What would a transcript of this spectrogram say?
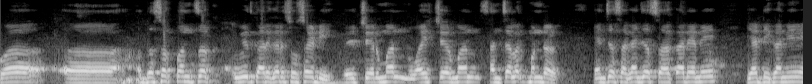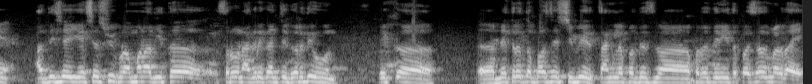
व अ, पंचक विविध कार्यकारी सोसायटी चेअरमन व्हाईस चेअरमन संचालक मंडळ यांच्या सगळ्यांच्या सहकार्याने या ठिकाणी अतिशय यशस्वी प्रमाणात इथं सर्व नागरिकांची गर्दी होऊन एक नेत्र तपासणी शिबिर चांगल्या पद्धती पद्धतीने इथं प्रतिसाद मिळत आहे.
